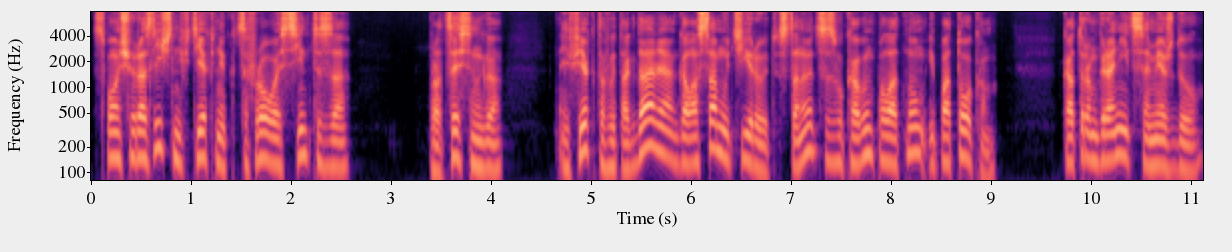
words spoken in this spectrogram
С помощью различных техник цифрового синтеза, процессинга – эффектов и так далее, голоса мутируют, становятся звуковым полотном и потоком, в котором граница между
